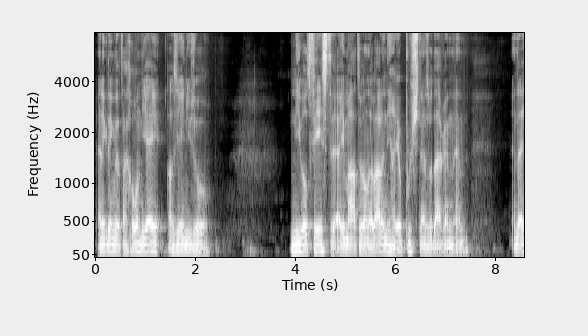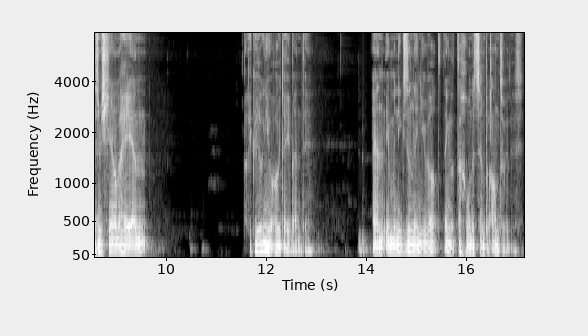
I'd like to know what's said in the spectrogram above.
En ik denk dat dat gewoon jij, als jij nu zo niet wilt feesten en je maten willen dat wel en die gaan je pushen en zo daarin. En, en dat is misschien omdat hij een ik weet ook niet hoe oud dat je bent. Hè. En je moet niks doen dat je niet wilt. Ik denk dat dat gewoon het simpele antwoord is.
